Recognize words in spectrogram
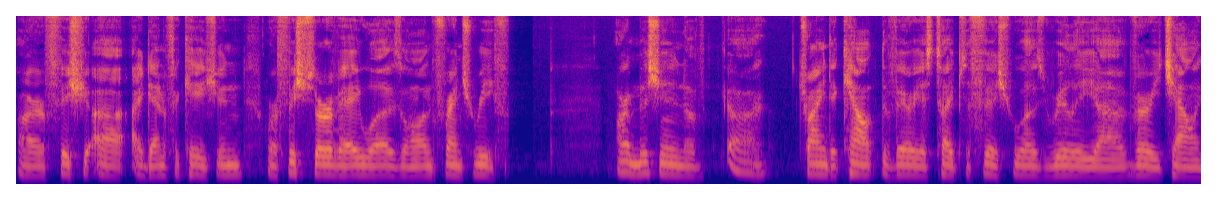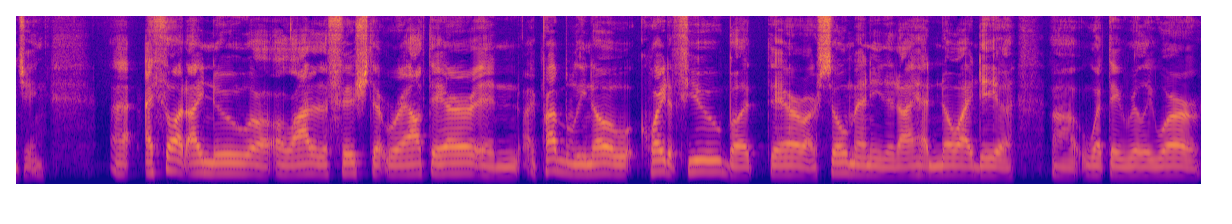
our fish identification or fish survey was on French Reef. Our mission of trying to count the various types of fish was really uh, very challenging. Uh, I thought I knew a, a, lot of the fish that were out there, and I probably know quite a few, but there are so many that I had no idea uh, what they really were.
